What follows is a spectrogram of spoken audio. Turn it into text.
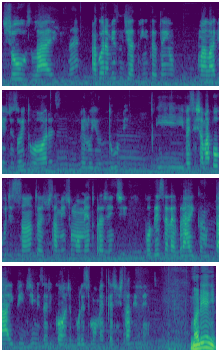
shows, lives, né? Agora mesmo dia 30 eu tenho uma live às 18 horas pelo YouTube e vai se chamar Povo de Santo, é justamente um momento para a gente poder celebrar e cantar e pedir misericórdia por esse momento que a gente está vivendo. Marine,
